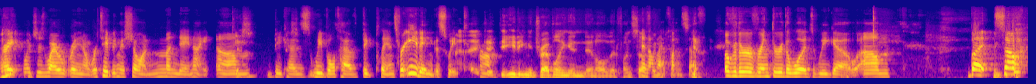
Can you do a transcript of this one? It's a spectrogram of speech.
Mhm. right? Which is why we're you know we're taping the show on Monday night, um, Yes. because we both have big plans for eating this week Uh, um, the eating and traveling and, and all that fun stuff. and all and- that fun stuff. Over the river and through the woods we go. Um, but so.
